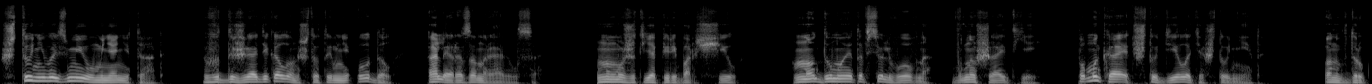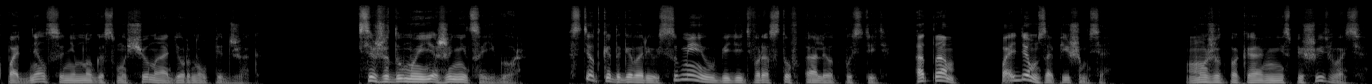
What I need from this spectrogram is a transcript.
Что не возьми, у меня не так. Вот даже одеколон, что ты мне отдал, Аля разонравился. Ну, может, я переборщил. Но, думаю, это все Львовна, внушает ей. Помыкает, что делать, а что нет. Он вдруг поднялся, немного смущенно одернул пиджак. Все же, думаю, я жениться, Егор. С теткой договорюсь, сумею убедить в Ростов Алю отпустить. А там пойдем запишемся. Может, пока не спешить, Вася?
